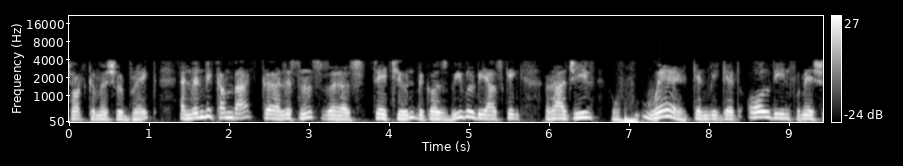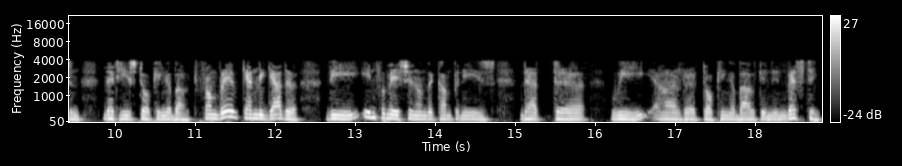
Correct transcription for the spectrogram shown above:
short commercial break. And when we come back, uh, listeners, uh, stay tuned because we will be asking Rajiv where can we get all the information that he's talking about? From where can we gather the information on the companies that uh, we are uh, talking about in investing?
